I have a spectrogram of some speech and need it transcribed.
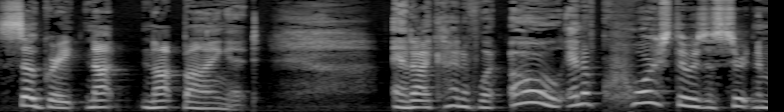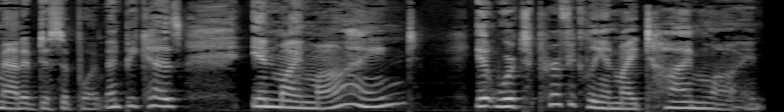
so great, not not buying it." And I kind of went, oh, and of course there was a certain amount of disappointment because in my mind, it worked perfectly in my timeline.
